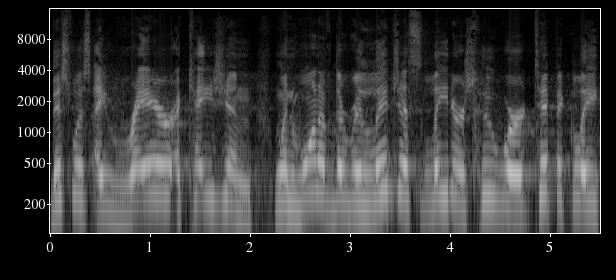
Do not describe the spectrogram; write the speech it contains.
This was a rare occasion when one of the religious leaders who were typically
